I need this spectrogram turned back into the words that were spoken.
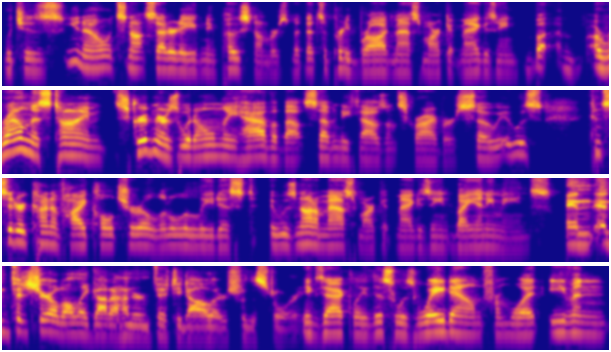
Which is, you know, it's not Saturday Evening Post numbers, but that's a pretty broad mass market magazine. But around this time, Scribner's would only have about 70,000 subscribers. So it was considered kind of high culture, a little elitist. It was not a mass market magazine by any means. And and Fitzgerald only got $150 for the story. Exactly. This was way down from what even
